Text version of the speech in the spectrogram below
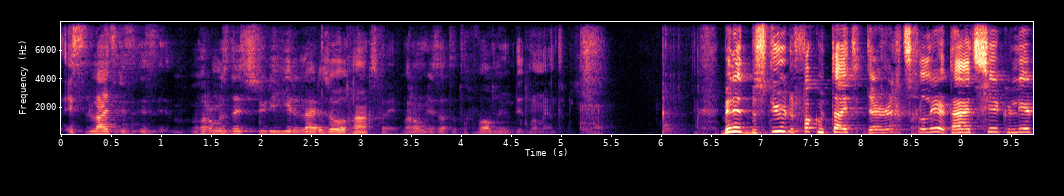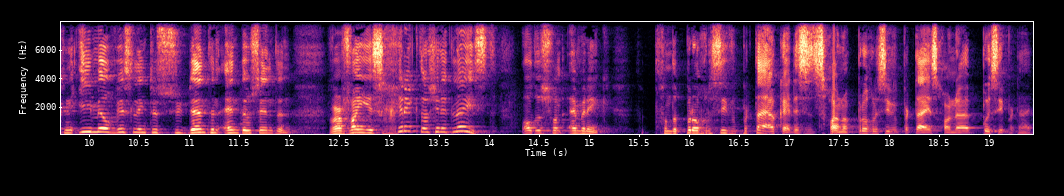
Is, Leiden- is, is, waarom is deze studie hier in Leiden zo hoog aangeschreven? Waarom is dat het geval nu op dit moment? Binnen het bestuur de faculteit der rechtsgeleerdheid circuleert een e-mailwisseling tussen studenten en docenten. Waarvan je schrikt als je het leest. Al dus van Emmerink. Van de progressieve partij. Oké, dus het is gewoon een progressieve partij. Het is gewoon een pussypartij.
